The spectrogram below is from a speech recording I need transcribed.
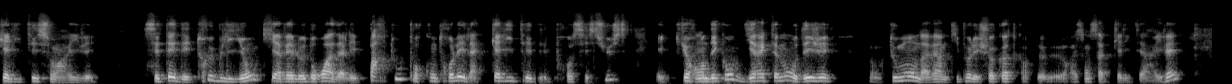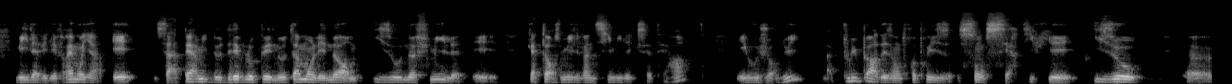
qualité sont arrivés. C'était des trublions qui avaient le droit d'aller partout pour contrôler la qualité des processus et qui rendaient compte directement au DG. Donc tout le monde avait un petit peu les chocottes quand le responsable qualité arrivait, mais il avait les vrais moyens. Et ça a permis de développer notamment les normes ISO 9000 et 14000, 26000, etc. Et aujourd'hui, la plupart des entreprises sont certifiées ISO, euh,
